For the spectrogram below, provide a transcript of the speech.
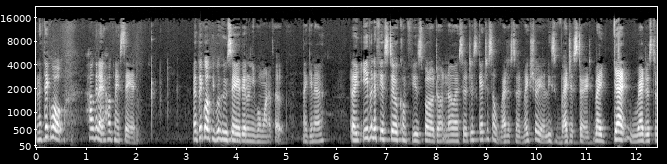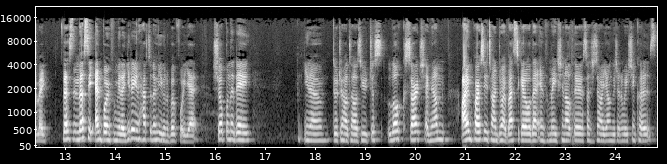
and I think about how can I how can I say it? I think about people who say they don't even want to vote, like you know, like even if you're still confused but or don't know, I said just get yourself registered. Make sure you're at least registered. Like get registered. Like that's and that's the end point for me. Like you don't even have to know who you're gonna vote for yet. Show up on the day. You know, do what your heart tells you. Just look, search. I mean, I'm I'm personally trying to do my best to get all that information out there, especially to our younger generation, because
